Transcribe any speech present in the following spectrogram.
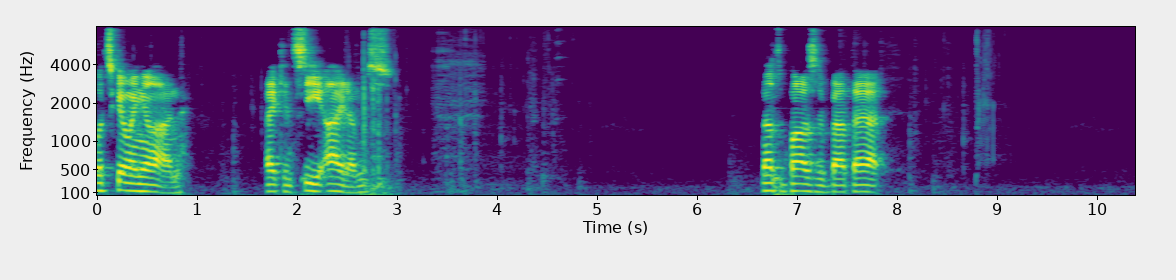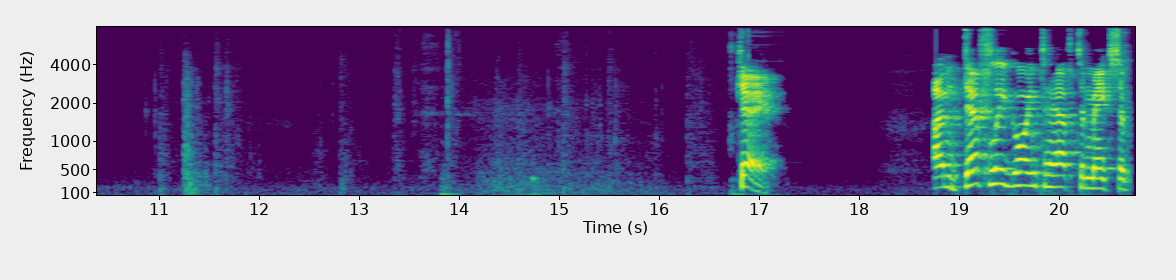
what's going on. I can see items. Nothing positive about that. Okay. I'm definitely going to have to make some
